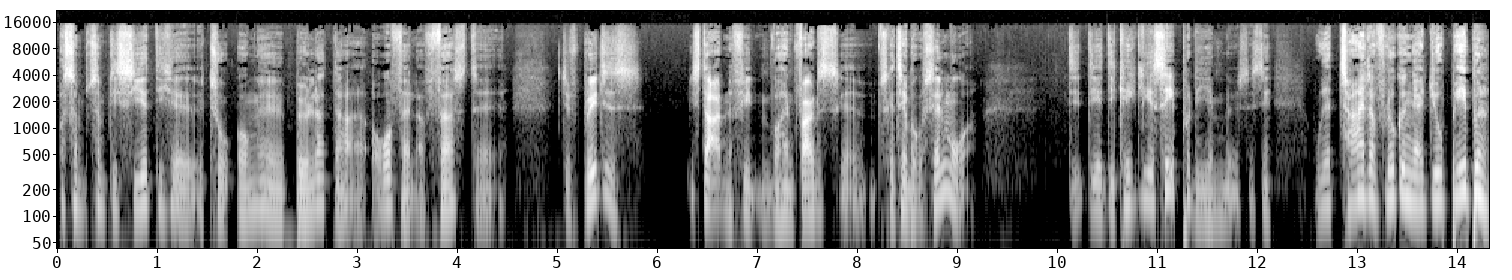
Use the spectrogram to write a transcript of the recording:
Og som, som de siger, de her to unge bøller, der overfalder først øh, Jeff Bridges i starten af filmen, hvor han faktisk øh, skal til at begå selvmord. De, de, de kan ikke lide at se på de hjemløse. De siger, We are tired of looking at you people.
